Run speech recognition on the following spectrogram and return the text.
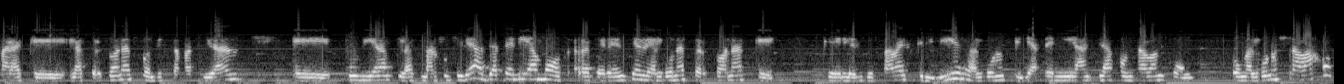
Para que las personas con discapacidad eh, pudieran plasmar sus ideas. Ya teníamos referencia de algunas personas que, que les gustaba escribir, algunos que ya tenían, ya contaban con, con algunos trabajos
